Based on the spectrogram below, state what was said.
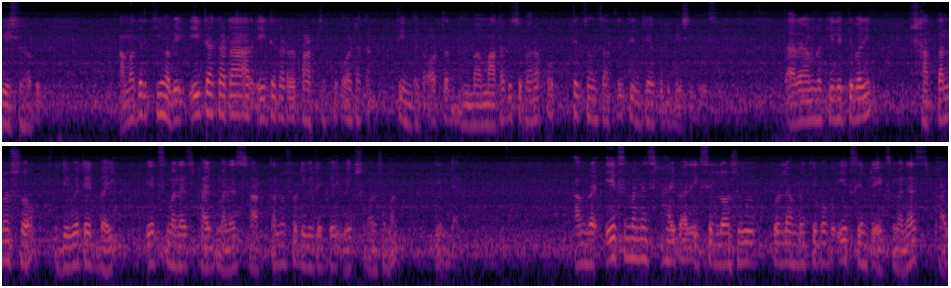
বেশি হবে। আমাদের কি হবে? এই টাকাটা আর এই টাকাটার পার্থক্য কয় টাকা তিন টাকা। অর্থাৎ মাথা পিছু ভাড়া প্রত্যেকজন যাত্রী তিন টাকা করে বেশি পেয়েছে তাহলে আমরা কি লিখতে পারি? সাতান্নশো divided by x minus five minus সাতান্নশো ডিভাইডেড বাই এক্স সমান সমান তিন টাকা। আমরা এক্স মাইনাস ফাইভ আর এক্সের লসাগু করলে আমরা কী পাবো? X into x minus five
